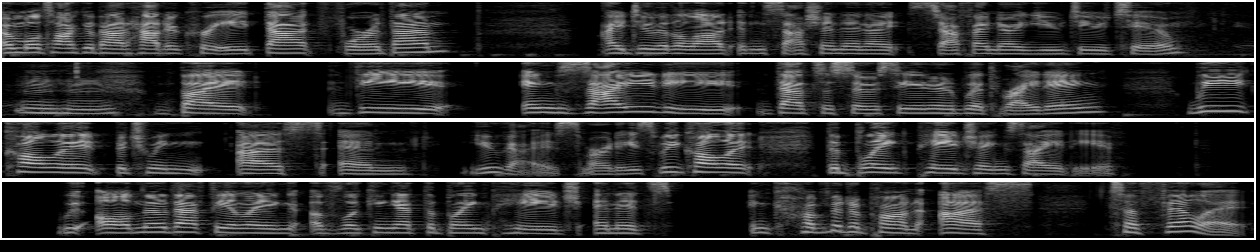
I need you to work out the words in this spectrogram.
And we'll talk about how to create that for them. I do it a lot in session, and I Steph, I know you do too. Mm-hmm. But the anxiety that's associated with writing, we call it between us and you guys, Smarties, we call it the blank page anxiety. We all know that feeling of looking at the blank page and it's incumbent upon us to fill it.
